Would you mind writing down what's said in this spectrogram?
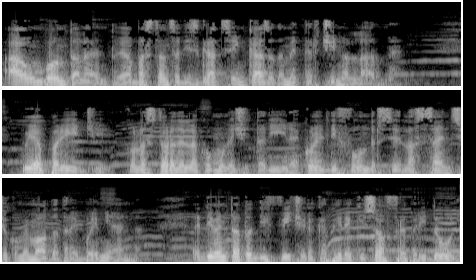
Ha un buon talento e abbastanza disgrazia in casa da metterci in allarme. Qui a Parigi, con la storia della comune cittadina e con il diffondersi dell'assenzio come moda tra i bohemien, è diventato difficile capire chi soffre per i doni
